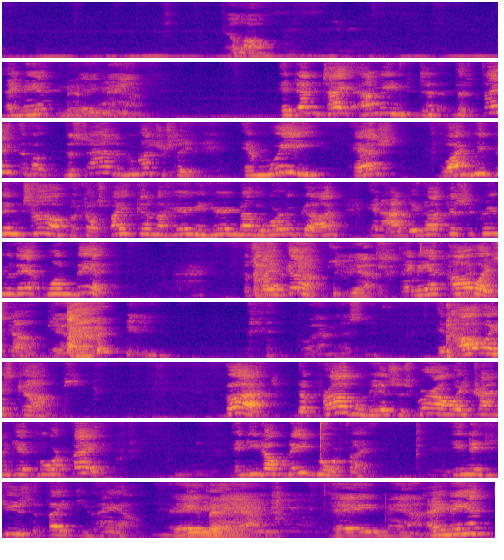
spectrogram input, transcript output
Hello. Amen? Amen. Amen. It doesn't take, I mean, the, the faith of a, the size of a mustard seed. And we, as what we've been taught, because faith comes by hearing and hearing by the word of God, and I do not disagree with that one bit. Because faith comes. Yes. Amen. Always comes. Yes. Boy, I'm listening. It always comes. But the problem is, is we're always trying to get more faith. And you don't need more faith. You need to use the faith you have. Amen. Amen. Amen.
